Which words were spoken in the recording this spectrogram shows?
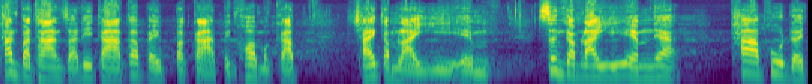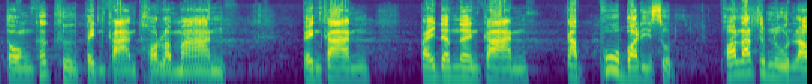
ท่านประธานสารดีกาก็ไปประกาศเป็นข้อบังคับ ใช้กำไร EM ซึ่งกำไร EM เนี่ยถ้าพูดโดยตรงก็คือเป็นการทรมาน เป็นการไปดำเนินการกับผู้บริสุทธิ์ เพราะรัฐธรรมนูญเรา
